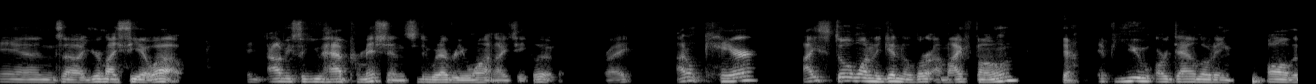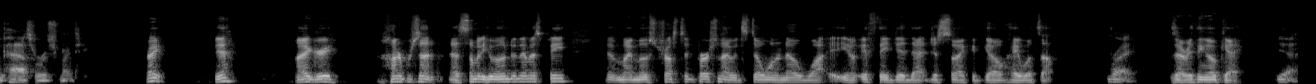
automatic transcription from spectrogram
and uh, you're my COO. And obviously you have permissions to do whatever you want in IT Glue, right? I don't care. I still wanted to get an alert on my phone. Yeah. If you are downloading all the passwords from my team. I agree. 100%. As somebody who owned an MSP, uh, my most trusted person, I would still want to know why, you know, if they did that just so I could go, hey, what's up? Right. Is everything okay? Yeah.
